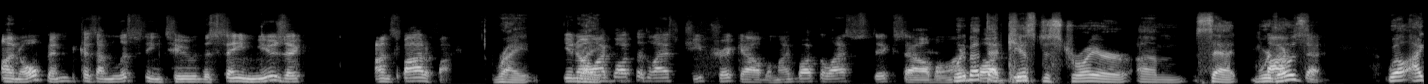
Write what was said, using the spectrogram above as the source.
unopened because I'm listening to the same music on Spotify. right You know, Right. I bought the last Cheap Trick album. I bought the last Styx album. what I about that the kiss destroyer um set were those set. Well i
